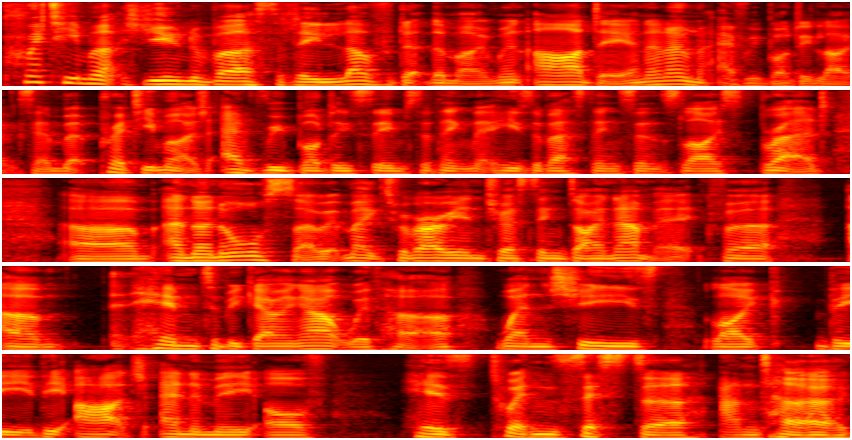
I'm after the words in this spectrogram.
pretty much universally loved at the moment, Aadi, and I know not everybody likes him, but pretty much everybody seems to think that he's the best thing since sliced bread, um, and then also it makes for a very interesting dynamic for. Um, him to be going out with her when she's like the the arch enemy of his twin sister and her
